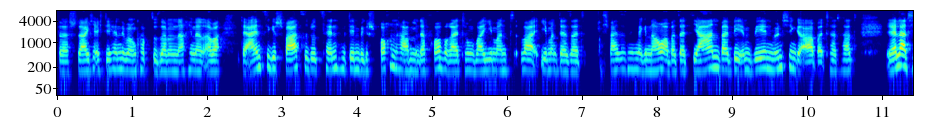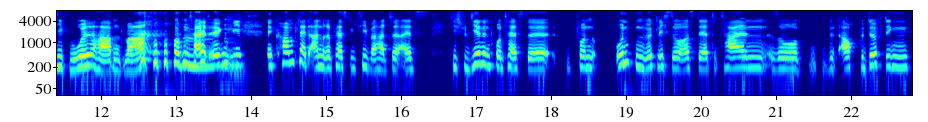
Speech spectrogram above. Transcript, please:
da schlage ich echt die Hände über den Kopf zusammen im Nachhinein, aber der einzige einzige schwarze Dozent, mit dem wir gesprochen haben in der Vorbereitung, war jemand, war jemand, der seit, ich weiß es nicht mehr genau, aber seit Jahren bei BMW in München gearbeitet hat, relativ wohlhabend war und halt mhm. halt irgendwie eine komplett andere Perspektive hatte als die Studierendenproteste von unten wirklich so aus der totalen, so auch bedürftigen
